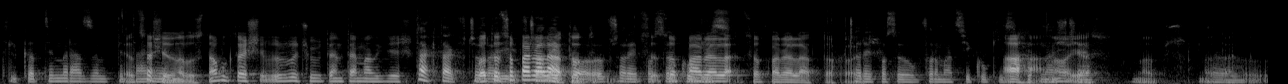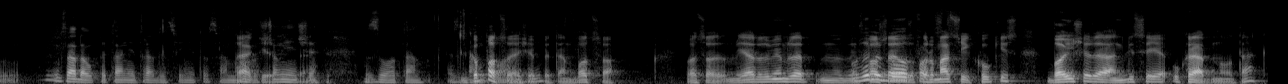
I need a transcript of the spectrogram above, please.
Tylko tym razem pytanie. Co się znowu? Znowu ktoś rzucił ten temat gdzieś? Tak, tak, wczoraj. Bo to co parę lat. Po, to- wczoraj co, poseł co, parę Kukiz, la, co parę lat to chodzi. wczoraj poseł formacji Kukiz Aha, 15 no jest. Dobrze. No tak. Zadał pytanie tradycyjnie to samo Tak o jest, ściągnięcie tak złota z Tylko po co ja się pytam? Bo co? Bo co? Ja rozumiem, że mm, Żeby było w poseł formacji Cookies boi się, że Anglicy je ukradną, tak?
